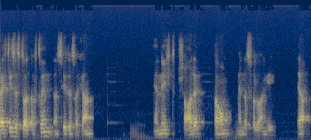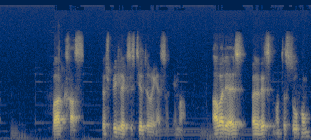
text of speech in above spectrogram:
Vielleicht ist es dort auch drin, dann seht es euch an. Ja, nicht. Schade. Warum, wenn das verloren ging? Ja, war krass. Der Spiegel existiert übrigens noch immer. Aber der ist bei der letzten Untersuchung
